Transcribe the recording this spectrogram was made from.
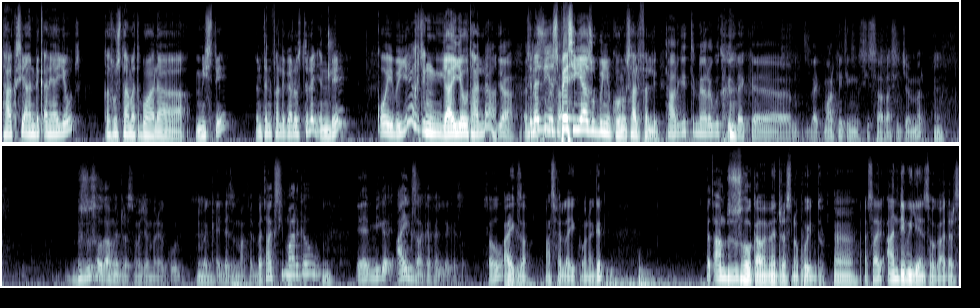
ታክሲ አንድ ቀን ያየሁት ከሶስት ዓመት በኋላ ሚስቴ እንትን ፈልጋለሁ ስትለኝ እንዴ ቆይ ብዬ ያየሁት አለ ስለዚህ space እያያዙብኝ እኮ ነው ሳልፈልግ። target የሚያደርጉት ግን like like marketing ሲሰራ ሲጀመር ብዙ ሰው ጋር መድረስ ነው መጀመሪያ ጎሉ በቃ እንደዚህ matter በታክሲ አድርገው የሚገ- አይግዛ ከፈለገ ሰው ሰው አይግዛ። አስፈላጊ ከሆነ ግን በጣም ብዙ ሰው ጋር መድረስ ነው point ኡ። ለምሳሌ አንድ ሚሊዮን ሰው ጋር ደርሰ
